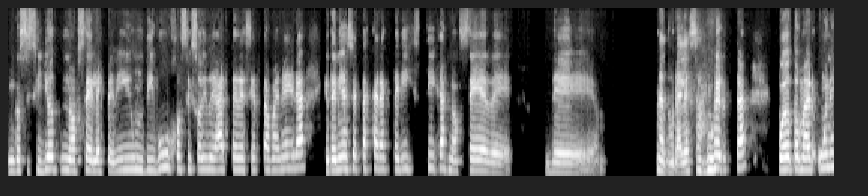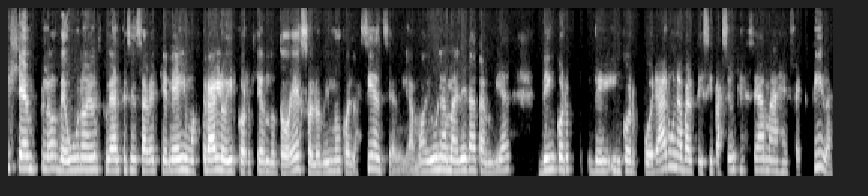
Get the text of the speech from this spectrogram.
Entonces, si yo, no sé, les pedí un dibujo, si soy de arte de cierta manera, que tenía ciertas características, no sé, de, de naturaleza muerta, puedo tomar un ejemplo de uno de los estudiantes sin saber quién es y mostrarlo e ir corrigiendo todo eso. Lo mismo con la ciencia, digamos. Hay una manera también de incorporar una participación que sea más efectiva.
